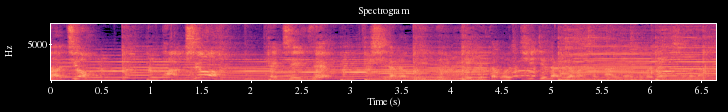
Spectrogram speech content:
맞죠? 박수! 백세 인생 지랄하고 있는 됐다고 뒤질 날짜마다 나이나는 거다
